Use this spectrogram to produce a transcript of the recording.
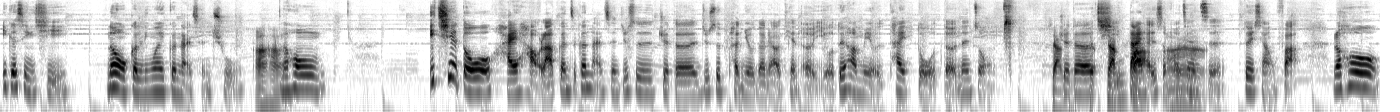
一个星期，那我跟另外一个男生出，啊哈，然后一切都还好啦，跟这个男生就是觉得就是朋友的聊天而已，我对他没有太多的那种觉得期待还是什么这样嗯子、对想法。然后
